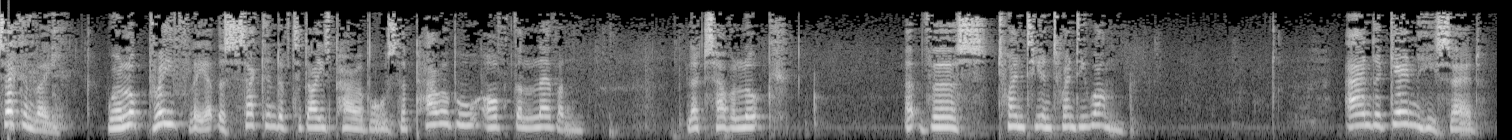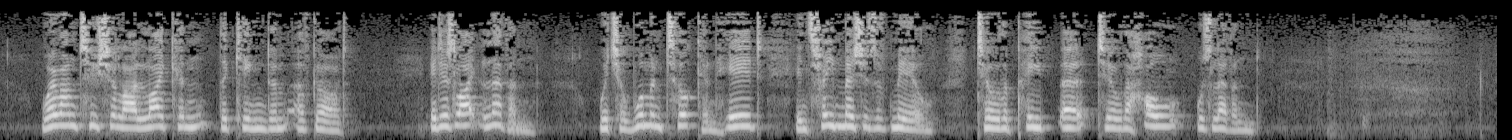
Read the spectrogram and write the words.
Secondly, we'll look briefly at the second of today's parables, the parable of the leaven. Let's have a look at verse 20 and 21. And again he said, Whereunto shall I liken the kingdom of God? It is like leaven, which a woman took and hid in three measures of meal till the pe- uh, till the whole was leavened.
